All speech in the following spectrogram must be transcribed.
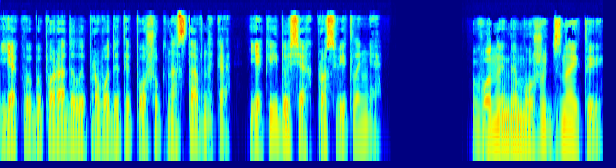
Як ви би порадили проводити пошук наставника, який досяг просвітлення? Вони не можуть знайти,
